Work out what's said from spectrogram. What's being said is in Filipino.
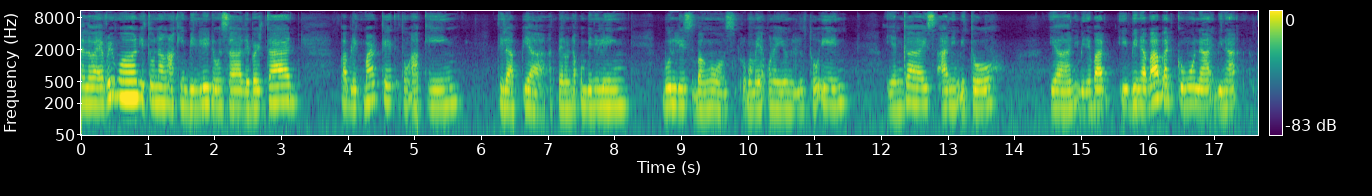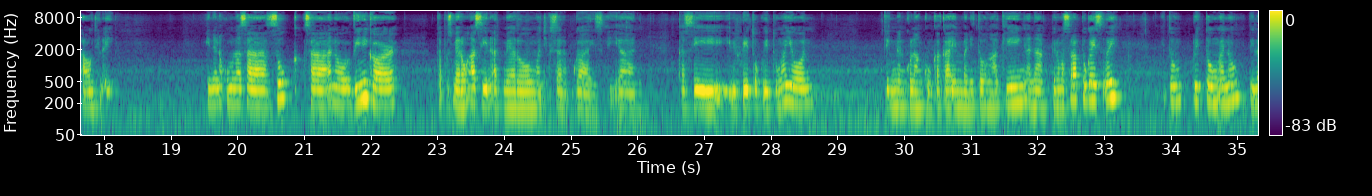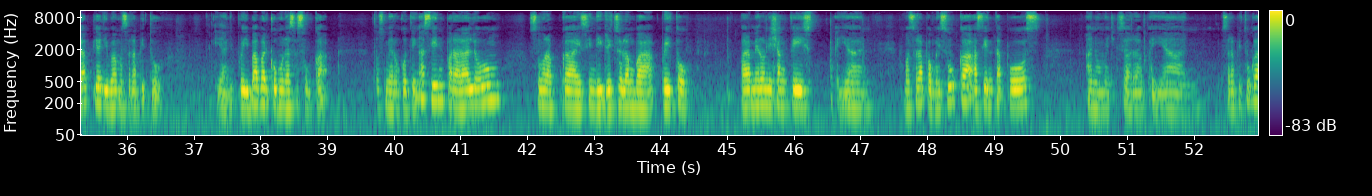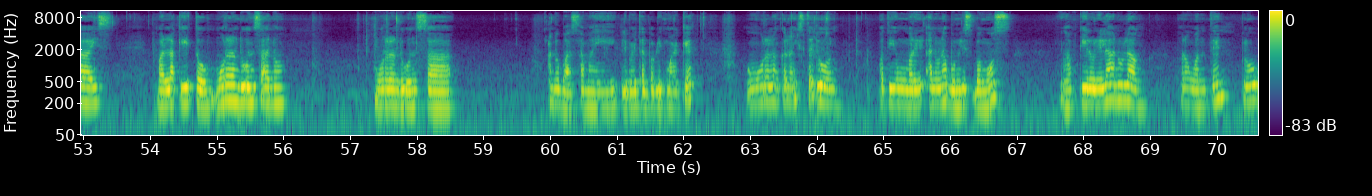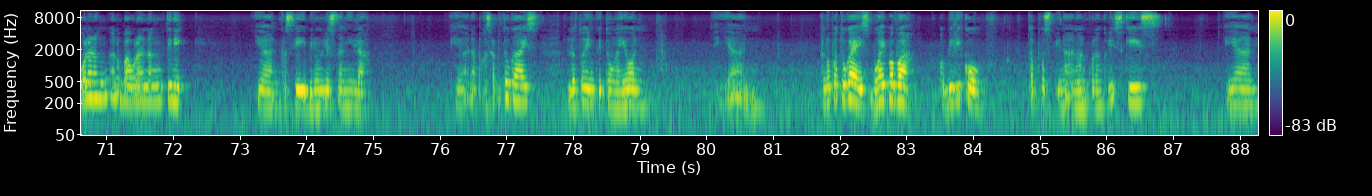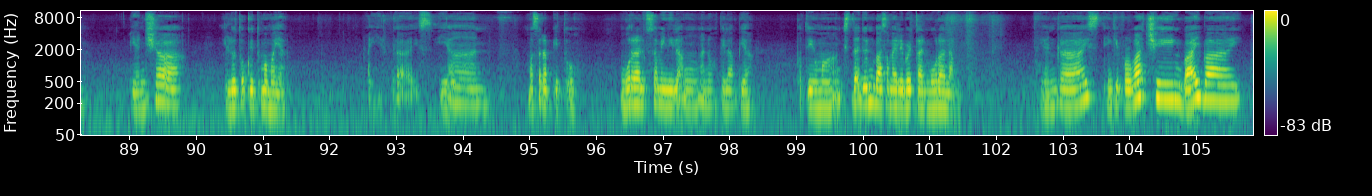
Hello everyone! Ito na ang aking binili doon sa Libertad Public Market. Itong aking tilapia. At meron akong biniling bunlis bangos. Pero mamaya ko na yun lulutuin. Ayan guys, anim ito. Yan, ibinabad, ibinababad ko muna. Ibina, tawag dyan ay. Inano ko muna sa suk, sa ano, vinegar. Tapos merong asin at merong magic sarap guys. Ayan. Kasi ibiprito ko ito ngayon. Tingnan ko lang kung kakain ba nito ang aking anak. Pero masarap to guys, oy. Itong pritong ano, tilapia, di ba? Masarap ito. Ayan, pero ibabad ko muna sa suka. Tapos meron konting asin para lalong sumarap guys. Hindi diretso lang ba prito. Para meron din siyang taste. Ayan. Masarap pag may suka, asin, tapos ano, magic sarap. Ayan. Masarap ito guys. Malaki ito. Mura lang doon sa ano. Mura lang doon sa ano ba, sa may Libertad Public Market. Umura lang ka ng isda doon. Pati yung, ano na, bunlis bangos. Yung half kilo nila, ano lang, parang 110. Pero wala nang, ano ba, wala nang tinik. Yan, kasi binunlis na nila. Yan, napakasarap ito guys. Lutuin ko ito ngayon. Ayan. Ano pa to guys? Buhay pa ba? Pagbili ko. Tapos pinaanuhan ko ng kaliskis. Ayan. Ayan siya. Iluto ko ito mamaya. Ayan guys. Ayan. Masarap ito. Mura ito sa Manila ang ano, tilapia. Pati yung mga isda doon ba sa may Libertad, mura lang. Ayan guys. Thank you for watching. Bye-bye.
